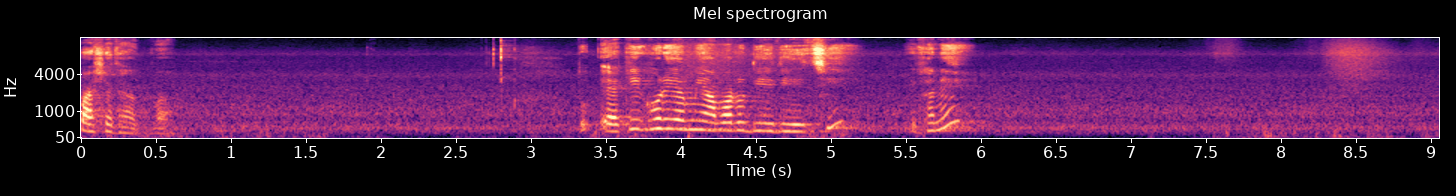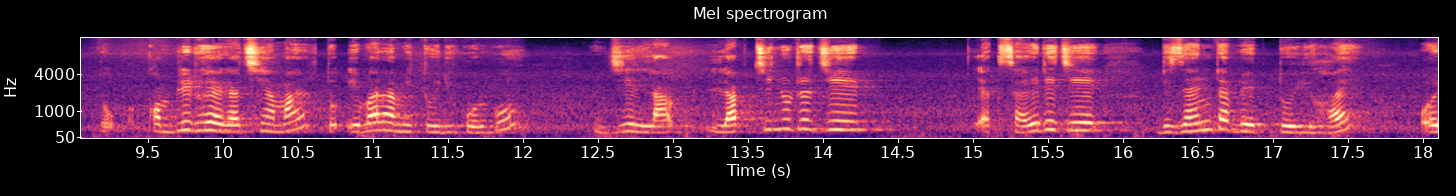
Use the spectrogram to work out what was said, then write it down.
পাশে থাকবা। তো একই ঘরে আমি আবারও দিয়ে দিয়েছি এখানে। তো কমপ্লিট হয়ে গেছে আমার। তো এবার আমি তৈরি করব যে লাভ লাভ চিহ্নটা যে এক সাইডে যে ডিজাইনটা বেড তৈরি হয়, ওই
